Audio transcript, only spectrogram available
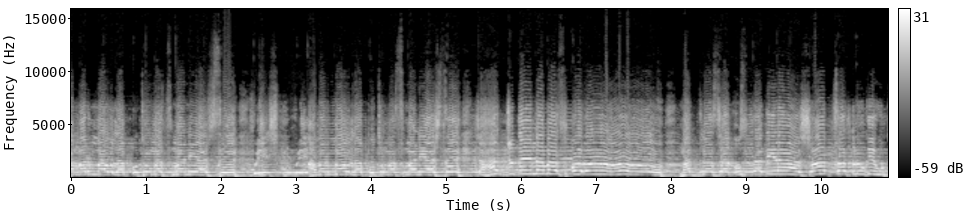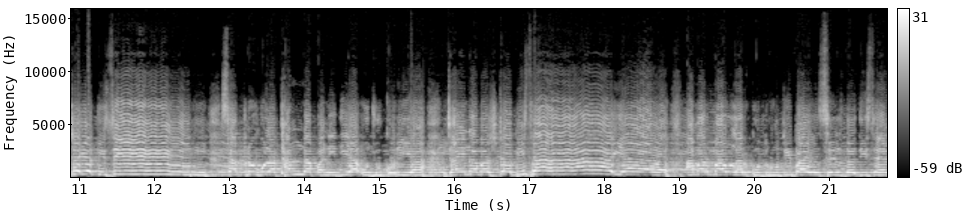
আমার মাওলা প্রথম আসমানে আসছে আমার মাওলা প্রথম আসমানে আসছে, তাহাজ্জুদের নামাজ পড়ো। মাদ্রাসার উস্তাদিরা সব ছাত্রকে উঠাইয়া দিছেন ছাত্রগুলা ঠান্ডা পানি দিয়া উজু করিয়া যাই নামাজটা বিছাইয়া আমার মাওলার কুদরতি পায়ে সেজদা দিছেন।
